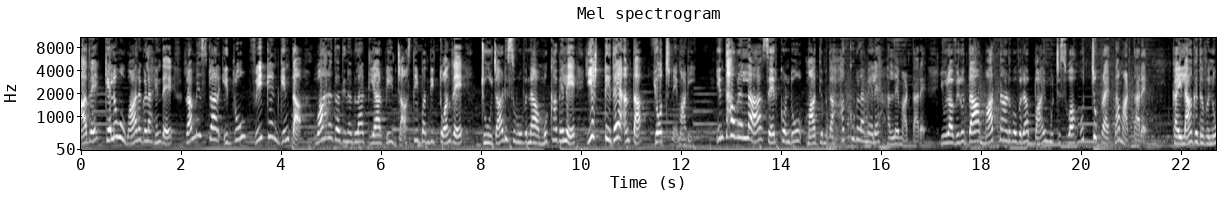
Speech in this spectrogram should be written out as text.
ಆದ್ರೆ ಕೆಲವು ವಾರಗಳ ಹಿಂದೆ ರಮೇಶ್ ಸ್ಟಾರ್ ಇದ್ರೂ ವೀಕೆಂಡ್ಗಿಂತ ವಾರದ ದಿನಗಳ ಟಿಆರ್ಪಿ ಜಾಸ್ತಿ ಬಂದಿತ್ತು ಅಂದ್ರೆ ಜೂಜಾಡಿಸುವವನ ಮುಖ ಬೆಲೆ ಎಷ್ಟಿದೆ ಅಂತ ಯೋಚನೆ ಮಾಡಿ. ಇಂಥವರೆಲ್ಲ ಸೇರ್ಕೊಂಡು ಮಾಧ್ಯಮದ ಹಕ್ಕುಗಳ ಮೇಲೆ ಹಲ್ಲೆ ಮಾಡ್ತಾರೆ. ಇವರ ವಿರುದ್ಧ ಮಾತನಾಡುವವರ ಬಾಯಿ ಮುಚ್ಚಿಸುವ ಹುಚ್ಚು ಪ್ರಯತ್ನ ಮಾಡ್ತಾರೆ. ಕೈಲಾಗದವನು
